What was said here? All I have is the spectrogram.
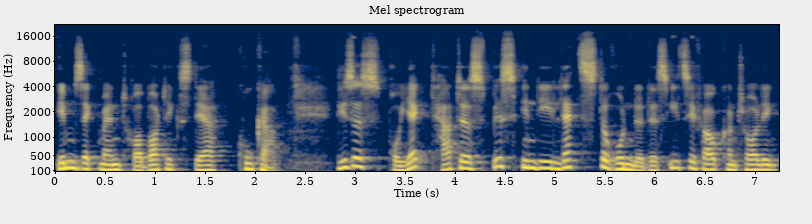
im Segment Robotics der KUKA. Dieses Projekt hat es bis in die letzte Runde des ICV Controlling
